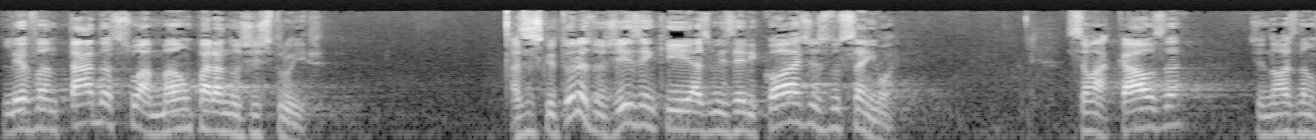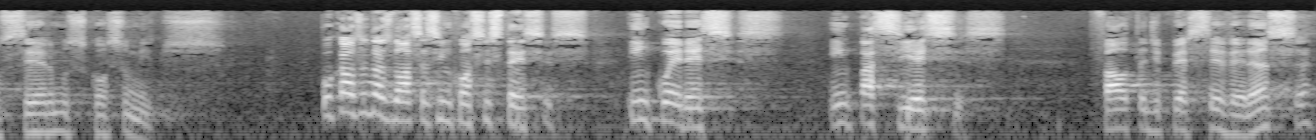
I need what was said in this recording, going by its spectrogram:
levantado a sua mão para nos destruir. As Escrituras nos dizem que as misericórdias do Senhor são a causa de nós não sermos consumidos. Por causa das nossas inconsistências, incoerências, impaciências, falta de perseverança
